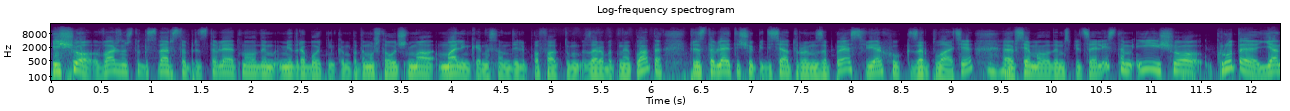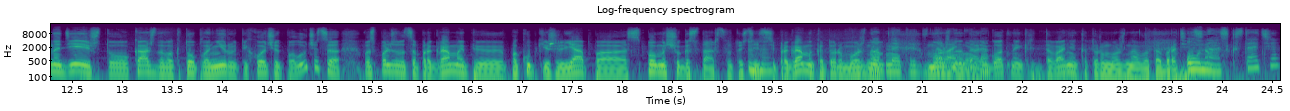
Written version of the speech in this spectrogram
Еще важно, что государство представляет молодым медработникам, потому что очень мал- маленькая, на самом деле, по факту заработная плата, предоставляет еще 50 РМЗП сверху к зарплате э, всем молодым специалистам. И еще круто, я надеюсь, что у каждого, кто планирует и хочет получиться, воспользоваться программой покупки жилья по, с помощью государства. То есть Мгм. эти программы, которые можно... Льготное кредитование, Можно, да, да? льготное кредитование, к которому можно вот обратиться. У нас, кстати,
